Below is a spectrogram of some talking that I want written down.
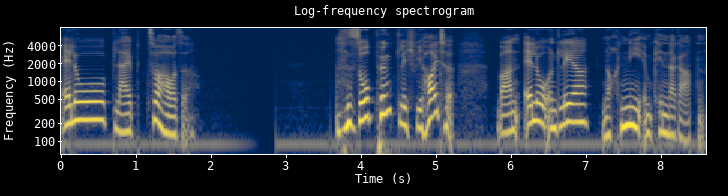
Ello bleibt zu Hause. So pünktlich wie heute waren Ello und Lea noch nie im Kindergarten.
